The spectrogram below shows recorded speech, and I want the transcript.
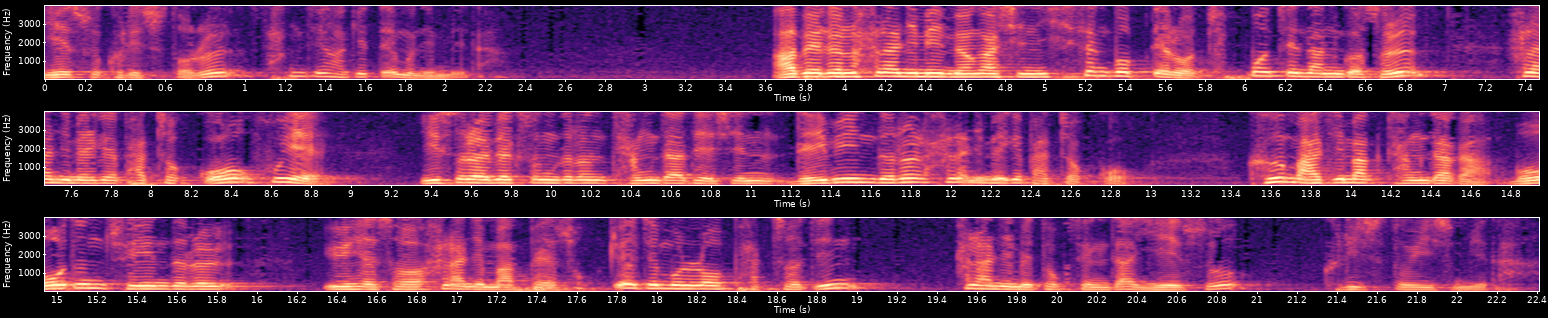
예수 그리스도를 상징하기 때문입니다. 아벨은 하나님이 명하신 희생법대로 첫 번째 난 것을 하나님에게 바쳤고 후에 이스라엘 백성들은 장자 대신 레위인들을 하나님에게 바쳤고 그 마지막 장자가 모든 죄인들을 위해서 하나님 앞에 속죄 제물로 바쳐진 하나님의 독생자 예수 그리스도이십니다.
